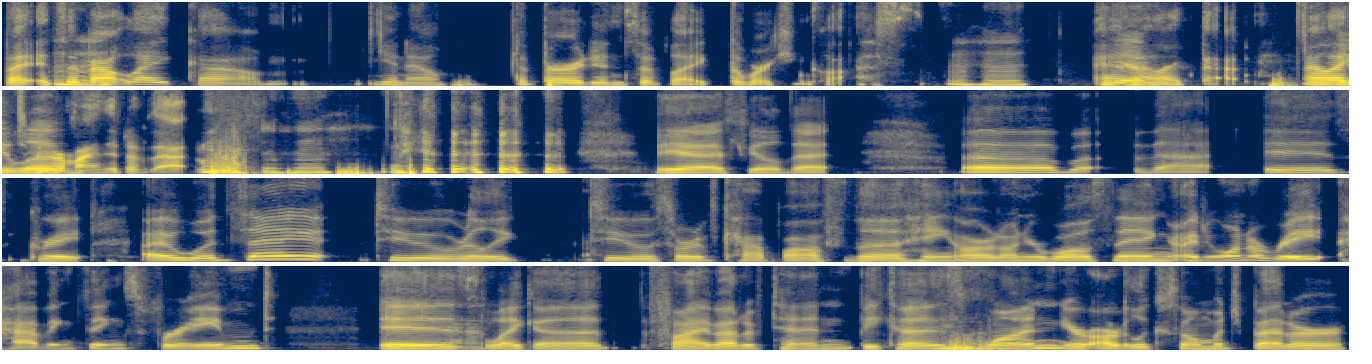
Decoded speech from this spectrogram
But it's Mhm. about like um you know the burdens of like the working class, mhm, and Yep. I like that. I like He to be reminded of that. mhm. yeah, I feel that. Um, that is great. I would say to really to sort of cap off the hang art on your walls thing, I do want to rate having things framed is Yeah. like a five out of ten because one, your art looks so much better.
